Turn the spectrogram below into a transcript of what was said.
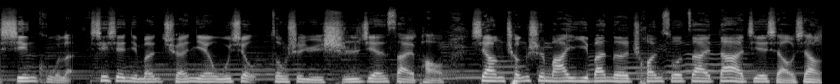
辛苦了，谢谢你们全年。年无休，总是与时间赛跑，像城市蚂蚁一般的穿梭在大街小巷，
